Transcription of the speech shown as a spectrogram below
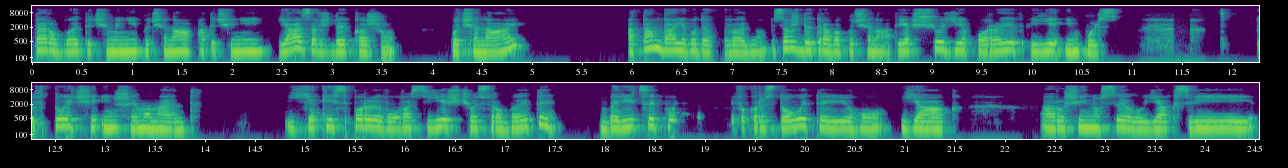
те робити, чи мені починати, чи ні, я завжди кажу: починай, а там далі буде видно. Завжди треба починати. Якщо є порив і є імпульс в- той чи інший момент, якийсь порив, у вас є щось робити, беріть цей порив і використовуйте його як е, рушійну силу, як свій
